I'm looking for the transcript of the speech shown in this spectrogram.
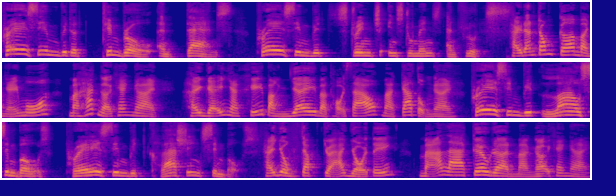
Praise him with the timbrel and dance. Praise him with stringed instruments and flutes. Hãy đánh trống cơm và nhảy múa mà hát ngợi khen Ngài. Hãy gãy nhạc khí bằng dây và thổi sáo mà ca tụng Ngài. Praise him with loud cymbals. Praise him with clashing cymbals. Hãy dùng chập chọa dội tiếng, mã la kêu rền mà ngợi khen Ngài.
